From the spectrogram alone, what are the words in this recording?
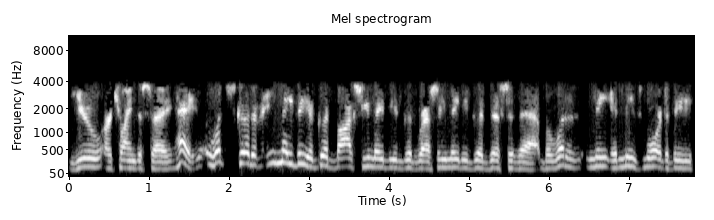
You are trying to say, hey, what's good? If you may be a good boxer, you may be a good wrestler, you may be good this or that, but what does it mean? It means more to be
